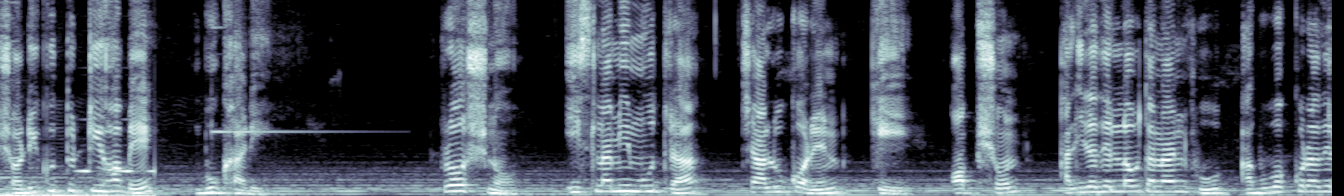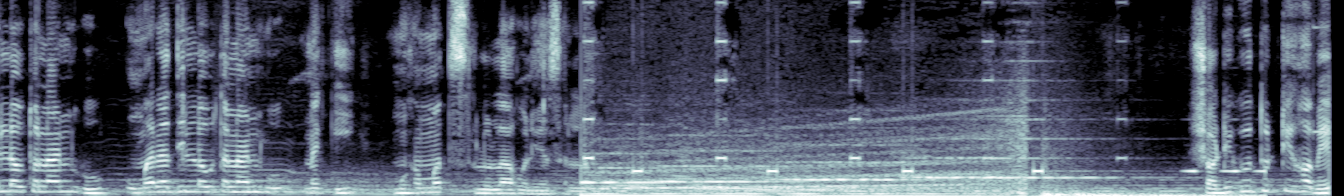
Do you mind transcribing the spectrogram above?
সঠিক উত্তরটি হবে বুখারি। প্রশ্ন, ইসলামী মুদ্রা চালু করেন কে? অপশন, আলী রাদিল্লাহ তালানহু আবু বক্কর রাদিল্লাহ তালানহু উমার রাদিল্লাহ তালানহু নাকি মুহাম্মদ সাল্লাহ আলিয়াল্লাম সঠিক উত্তরটি হবে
